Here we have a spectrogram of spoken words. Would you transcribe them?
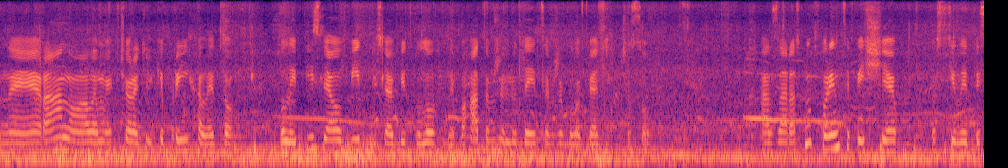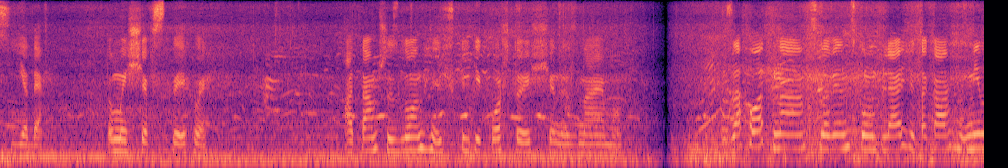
не рано, але ми вчора тільки приїхали, то були після обід. Після обід було небагато вже людей, це вже було 5 часов. А зараз, ну, в принципі, ще постілитись є де. То ми ще встигли. А там шезлонги, скільки коштує, ще не знаємо. Заход на Слов'янському пляжі, така міл,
